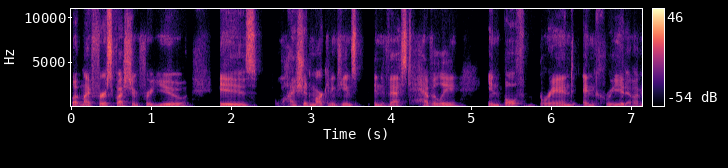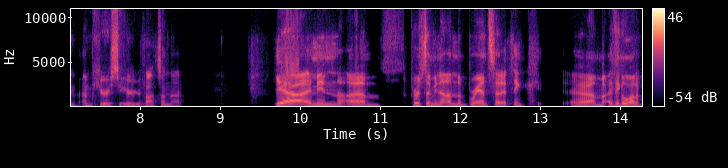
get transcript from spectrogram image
But my first question for you is why should marketing teams invest heavily in both brand and creative? I'm, I'm curious to hear your thoughts on that. Yeah, I mean, um, first, I mean, on the brand side, I think um, I think a lot of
